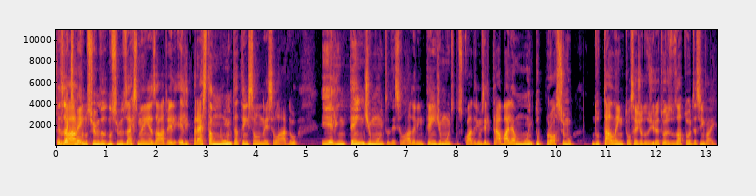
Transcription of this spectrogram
Exato, nos filmes, do, nos filmes dos X-Men, exato. Ele, ele presta muita atenção nesse lado e ele entende muito desse lado, ele entende muito dos quadrinhos, ele trabalha muito próximo do talento, ou seja, dos diretores, dos atores, assim vai.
